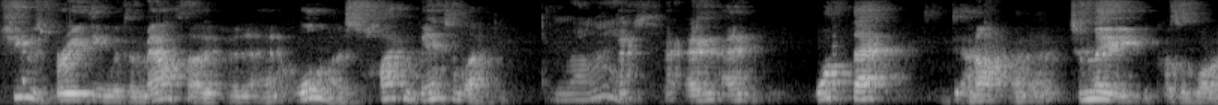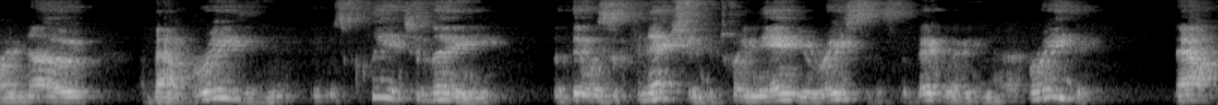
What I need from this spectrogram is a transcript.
She was breathing with the mouth open and almost hyperventilating. Right. And, and what that, and, I, and to me, because of what I know about breathing, it was clear to me that there was a connection between the enuresis, the bedwetting, and her breathing. Now,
